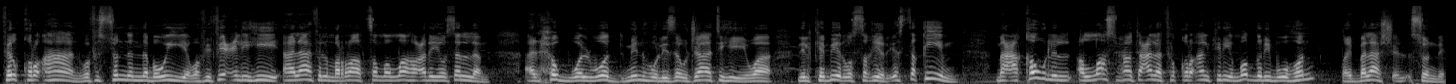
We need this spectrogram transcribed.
في القرآن وفي السنة النبوية وفي فعله آلاف المرات صلى الله عليه وسلم. الحب والود منه لزوجاته وللكبير والصغير. يستقيم مع قول الله سبحانه وتعالى في القرآن الكريم واضربوهن. طيب بلاش السنة.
